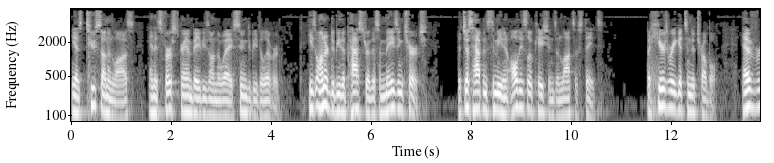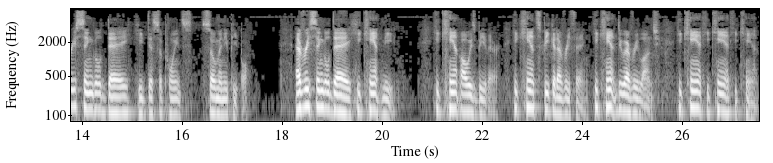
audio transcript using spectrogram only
he has two son in laws, and his first grandbaby's on the way, soon to be delivered. He's honored to be the pastor of this amazing church that just happens to meet in all these locations in lots of states. But here's where he gets into trouble. Every single day, he disappoints so many people. Every single day, he can't meet. He can't always be there. He can't speak at everything. He can't do every lunch. He can't, he can't, he can't.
